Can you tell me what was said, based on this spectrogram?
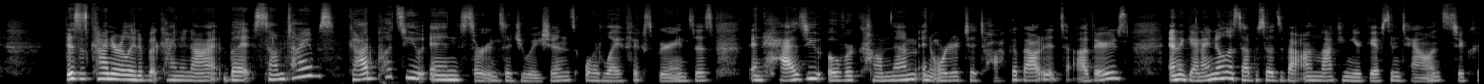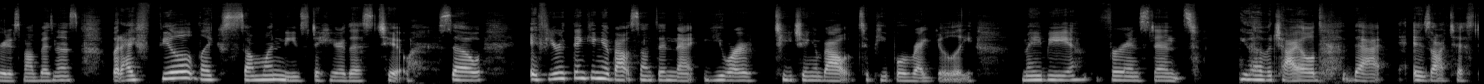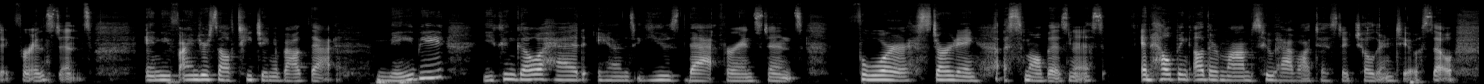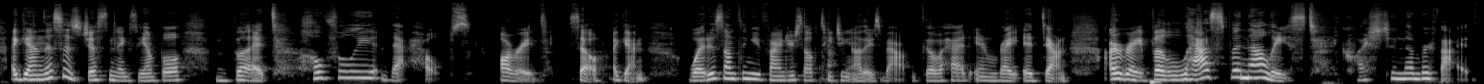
this is kind of related, but kind of not. But sometimes God puts you in certain situations or life experiences and has you overcome them in order to talk about it to others. And again, I know this episode's about unlocking your gifts and talents to create a small business, but I feel like someone needs to hear this too. So if you're thinking about something that you are teaching about to people regularly, maybe, for instance, you have a child that is autistic, for instance, and you find yourself teaching about that. Maybe you can go ahead and use that, for instance, for starting a small business and helping other moms who have autistic children too. So, again, this is just an example, but hopefully that helps. All right. So, again, what is something you find yourself teaching others about? Go ahead and write it down. All right, but last but not least, question number five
